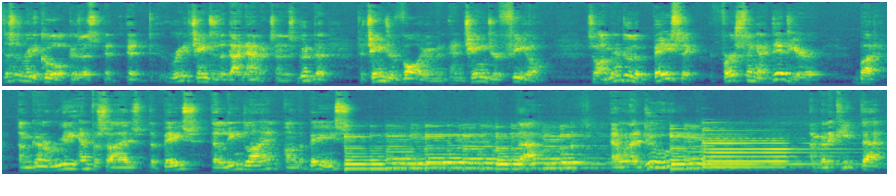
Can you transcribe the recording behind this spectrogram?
this is really cool because it, it really changes the dynamics and it's good to, to change your volume and, and change your feel. So I'm going to do the basic first thing I did here, but I'm going to really emphasize the bass, the lead line on the bass, that, and when I do, I'm going to keep that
